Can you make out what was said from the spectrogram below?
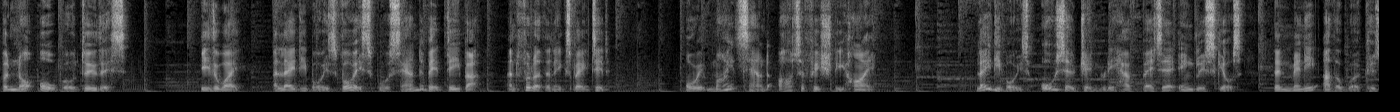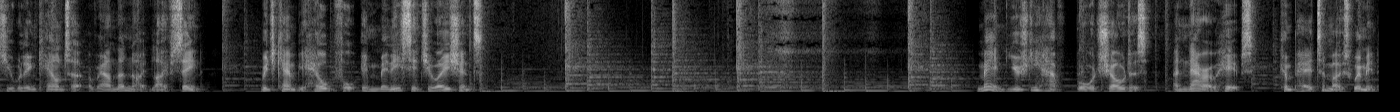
but not all will do this. Either way, a ladyboy's voice will sound a bit deeper and fuller than expected, or it might sound artificially high. Ladyboys also generally have better English skills than many other workers you will encounter around the nightlife scene, which can be helpful in many situations. Men usually have broad shoulders and narrow hips compared to most women,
